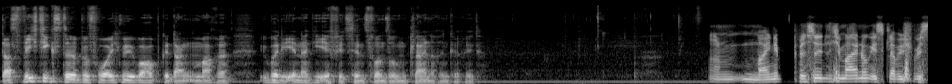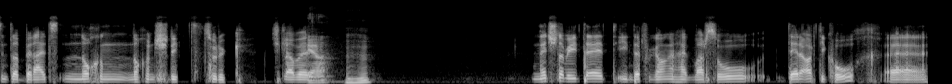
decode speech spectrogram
das Wichtigste, bevor ich mir überhaupt Gedanken mache über die Energieeffizienz von so einem kleineren Gerät. Ähm, meine persönliche Meinung ist, glaube ich, wir sind da bereits noch, ein, noch einen Schritt zurück. Ich glaube, ja. mhm. Netzstabilität in der Vergangenheit war so derartig hoch äh,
